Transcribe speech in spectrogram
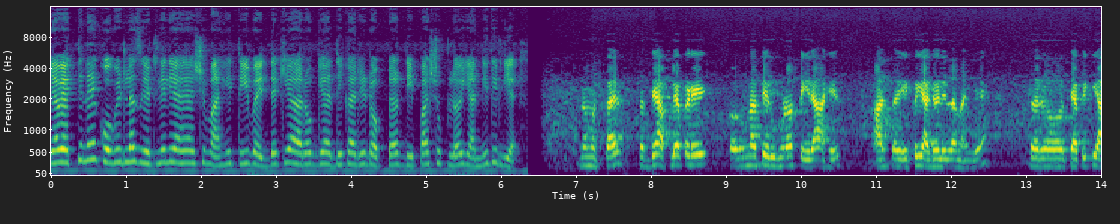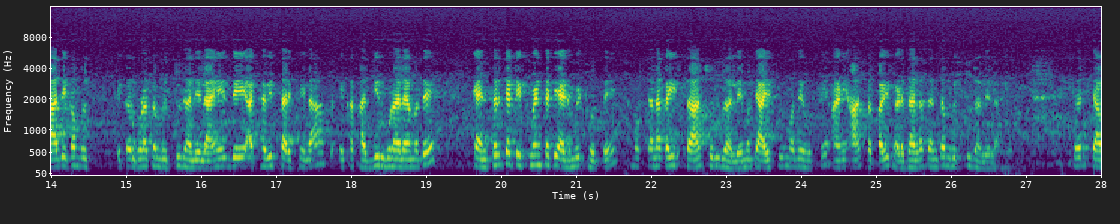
या व्यक्तीने कोविड लस घेतलेली आहे अशी माहिती वैद्यकीय आरोग्य अधिकारी डॉक्टर दीपा शुक्ल यांनी दिली आहे. नमस्कार. सध्या आपल्याकडे करोनाचे रुग्ण तेरा आहेत. आज एकही आढळलेला नाही आहे तर त्यापैकी आज एका मृत एका रुग्णाचा मृत्यू झालेला आहे. जे अठ्ठावीस तारखेला एका खाजगी रुग्णालयामध्ये कॅन्सरच्या ट्रीटमेंटसाठी ॲडमिट होते. मग त्यांना काही त्रास सुरू झाले. मग ते आय सी यूमध्ये होते आणि आज सकाळी साडेदहाला त्यांचा मृत्यू झालेला आहे. तर त्या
